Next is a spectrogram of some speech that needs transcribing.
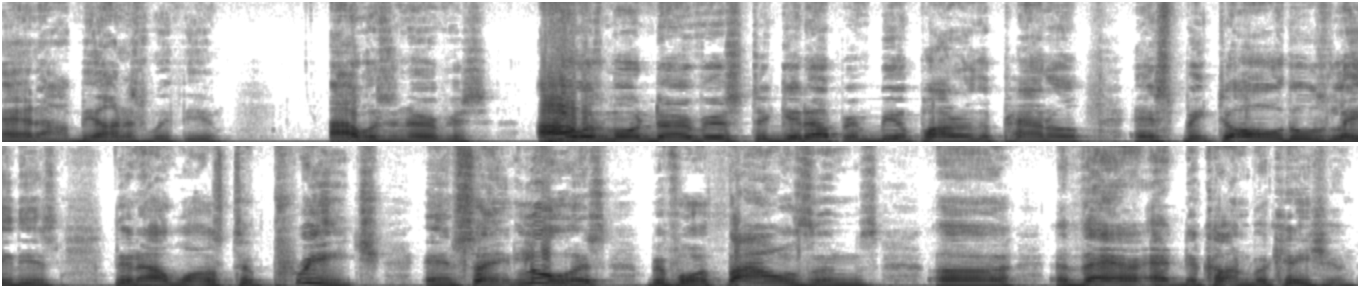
and I'll be honest with you, I was nervous. I was more nervous to get up and be a part of the panel and speak to all those ladies than I was to preach in St. Louis before thousands uh, there at the convocation.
